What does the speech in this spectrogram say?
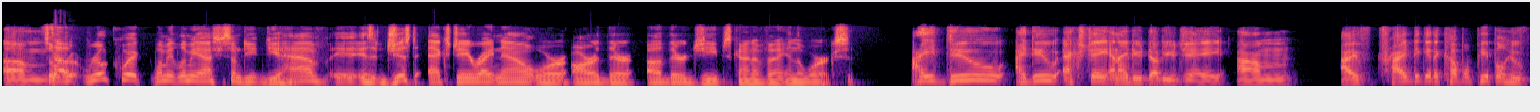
um, So, re- real quick, let me let me ask you something. Do you, do you have? Is it just XJ right now, or are there other Jeeps kind of uh, in the works? I do I do XJ and I do WJ. Um, I've tried to get a couple people who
